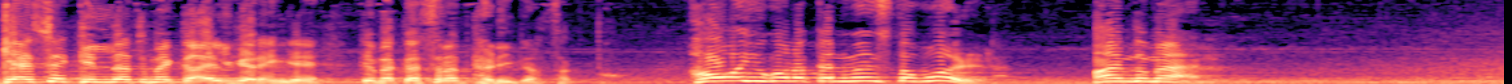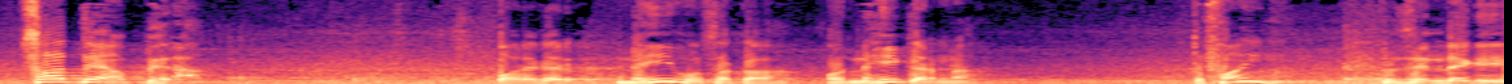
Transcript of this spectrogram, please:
کیسے قلت میں قائل کریں گے کہ میں کثرت کھڑی کر سکتا ہوں؟ How are you gonna convince the world I am the man ساتھ دیں آپ میرا۔ اور اگر نہیں ہو سکا اور نہیں کرنا، تو فائن زندگی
